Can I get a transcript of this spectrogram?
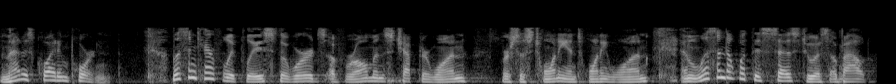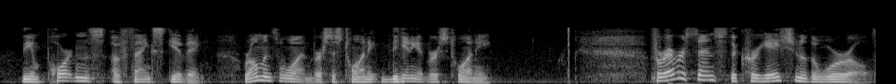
And that is quite important. Listen carefully, please, to the words of Romans chapter 1, verses 20 and 21, and listen to what this says to us about the importance of thanksgiving. Romans 1, verses 20, beginning at verse 20. For ever since the creation of the world,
